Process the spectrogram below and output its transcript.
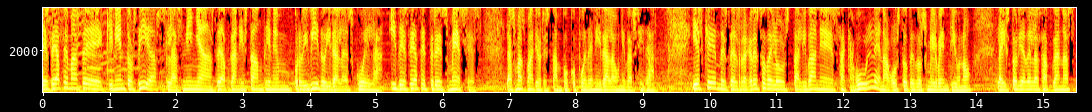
Desde hace más de 500 días, las niñas de Afganistán tienen prohibido ir a la escuela y desde hace tres meses las más mayores tampoco pueden ir a la universidad. Y es que desde el regreso de los talibanes a Kabul en agosto de 2021, la historia de las afganas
